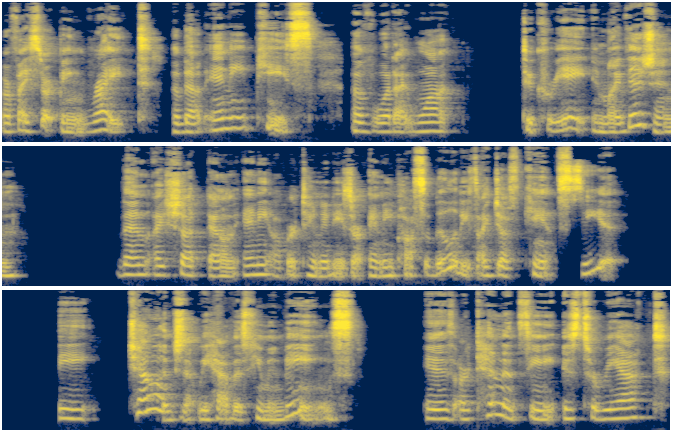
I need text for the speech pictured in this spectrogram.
or if I start being right about any piece of what I want to create in my vision, then I shut down any opportunities or any possibilities. I just can't see it. The challenge that we have as human beings is our tendency is to react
